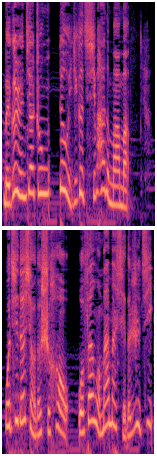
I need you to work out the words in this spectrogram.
每个人家中都有一个奇葩的妈妈。我记得小的时候，我翻我妈妈写的日记，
